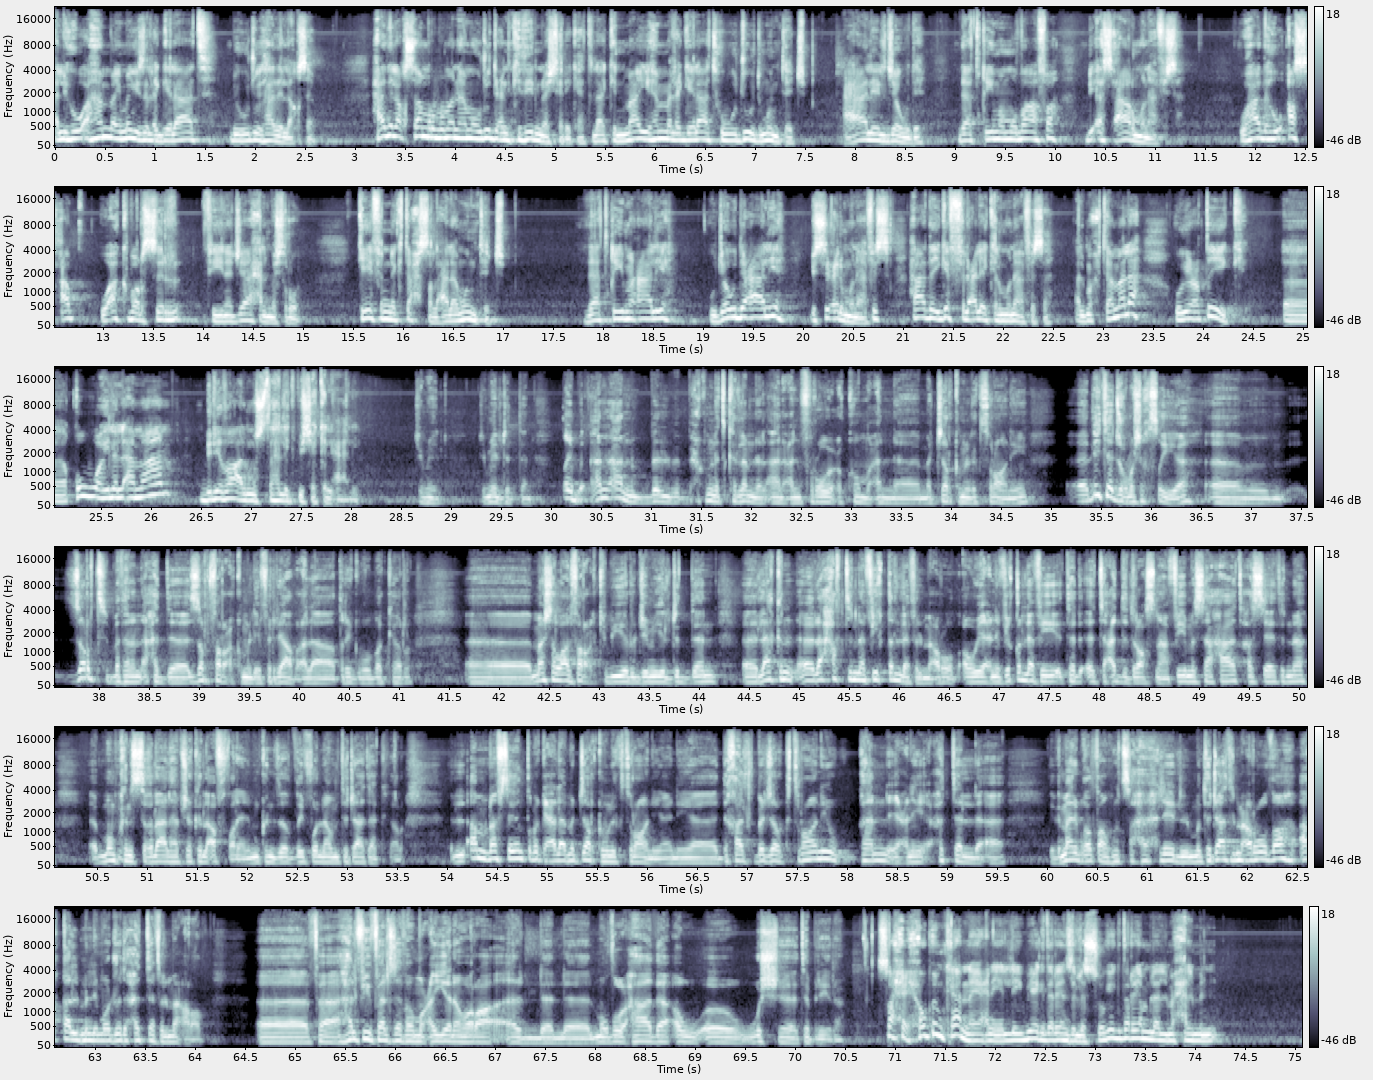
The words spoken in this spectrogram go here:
اللي هو أهم ما يميز العقيلات بوجود هذه الأقسام. هذه الأقسام ربما أنها موجودة عند كثير من الشركات لكن ما يهم العقيلات هو وجود منتج عالي الجوده ذات قيمة مضافة بأسعار منافسة. وهذا هو أصعب وأكبر سر في نجاح المشروع. كيف إنك تحصل على منتج ذات قيمة عالية وجودة عالية بسعر منافس. هذا يقفل عليك المنافسة المحتملة ويعطيك آه، قوة إلى الأمام برضا المستهلك بشكل عالي. جميل جميل جدا. طيب الآن بحكم تكلمنا الآن عن فروعكم وعن متجركم الإلكتروني آه، لي تجربة شخصية زرت مثلا أحد زرت فرعكم اللي في الرياض على طريق أبو بكر. آه، ما شاء الله الفرع كبير وجميل جدا. آه، لكن آه، لاحظت إنه في قلة في المعروض أو يعني في قلة في تعدد الاصناف في مساحات حسيت إنه ممكن استغلالها بشكل أفضل يعني ممكن تضيفون لها منتجات أكثر. الأمر نفسه ينطبق على متجركم الإلكتروني. يعني دخلت متجر إلكتروني وكان يعني حتى إذا ماني بغلطان كنت تصحح لي المنتجات المعروضة أقل من اللي موجودة حتى في المعرض. فهل في فلسفة معينة وراء الموضوع هذا؟ أو وش تبريره؟ صحيح هو بإمكاننا يعني اللي بيقدر ينزل للسوق يقدر يملى المحل من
